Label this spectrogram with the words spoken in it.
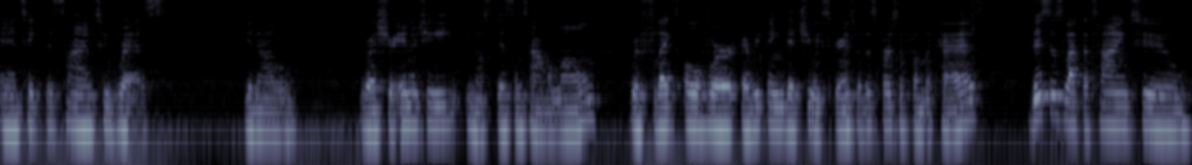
and take this time to rest. You know, rest your energy, you know, spend some time alone, reflect over everything that you experienced with this person from the past. This is like a time to,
